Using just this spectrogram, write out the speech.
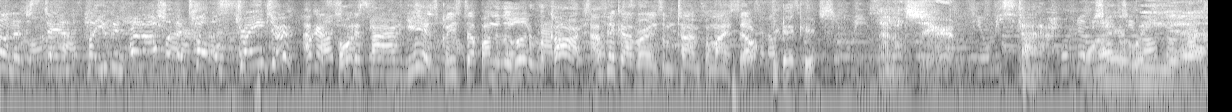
I don't understand how you can run off with a total stranger. I've got 45 years greased up under the hood of a car. I think I've earned some time for myself. You got kids? I don't see her. It's time. Why are we, uh,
